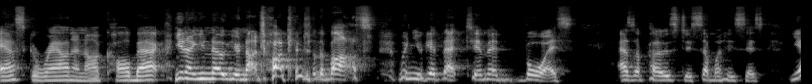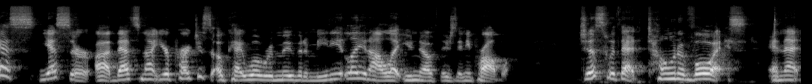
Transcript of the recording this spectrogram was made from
ask around and I'll call back. You know, you know, you're not talking to the boss when you get that timid voice, as opposed to someone who says, "Yes, yes, sir, uh, that's not your purchase. Okay, we'll remove it immediately, and I'll let you know if there's any problem." Just with that tone of voice, and that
